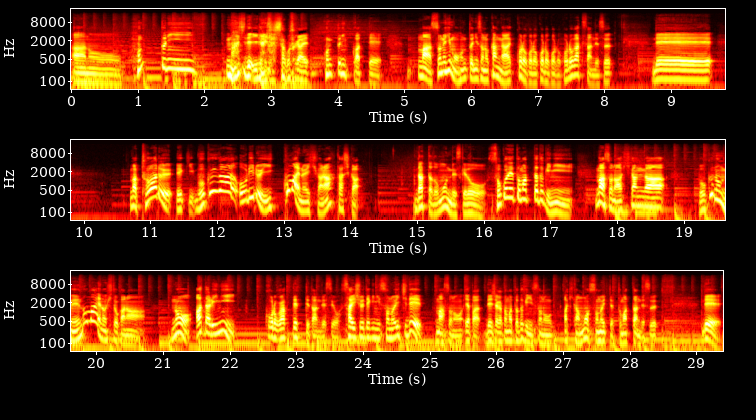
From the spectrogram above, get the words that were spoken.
あの本当にマジでイライラしたことが本当に1個あってまあその日も本当にその缶がコロコロコロコロ転がってたんです。でまあとある駅僕が降りる1個前の駅かな確かだったと思うんですけどそこで止まった時にまあその空き缶が僕の目の前の人かなの辺りに転がってってたんですよ。最終的にその位置でまあそのやっぱ電車が止まった時にその空き缶もその位置で止まったんです。で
